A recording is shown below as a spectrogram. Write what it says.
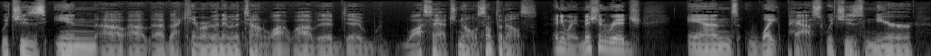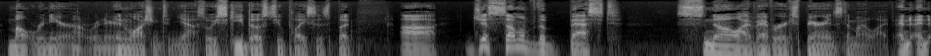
which is in uh, uh, I can't remember the name of the town, uh, Wasatch, no, something else. Anyway, Mission Ridge and White Pass, which is near Mount Rainier, Mount Rainier. in Washington. Yeah, so we skied those two places, but uh, just some of the best snow I've ever experienced in my life, and and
